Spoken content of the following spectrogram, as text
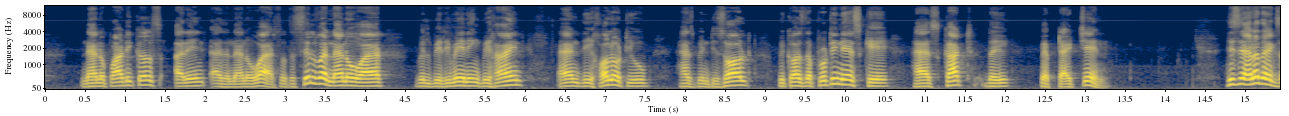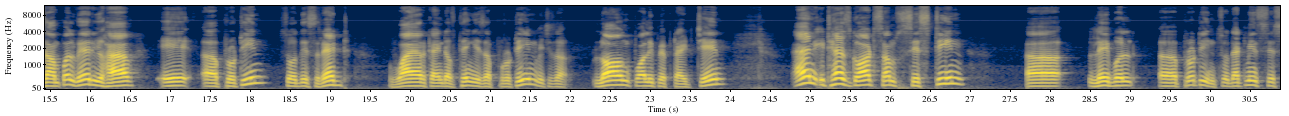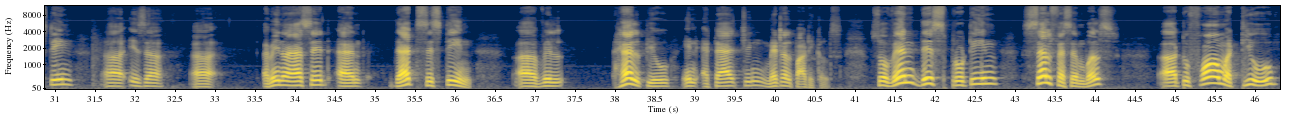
nanoparticles arranged as a nanowire. So, the silver nanowire will be remaining behind and the hollow tube has been dissolved because the proteinase K has cut the peptide chain. This is another example where you have a, a protein. So, this red wire kind of thing is a protein which is a long polypeptide chain and it has got some cysteine uh, labeled protein. So, that means cysteine uh, is a uh, amino acid and that cysteine uh, will help you in attaching metal particles. So, when this protein self assembles uh, to form a tube,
